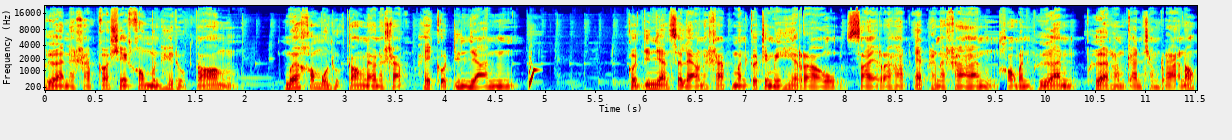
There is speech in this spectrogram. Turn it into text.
พื่อนๆนะครับ ก็เช็คข้อมูลให้ถูกต้อง เมื่อข้อมูลถูกต้องแล้วนะครับ ให้กดยืนยัน กดยืนยันเสร็จแล้วนะครับ มันก็จะมีให้เราใส่รหัสแอปธนาคารของเพื่อนๆเพื่อทำการชำระเนาะ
